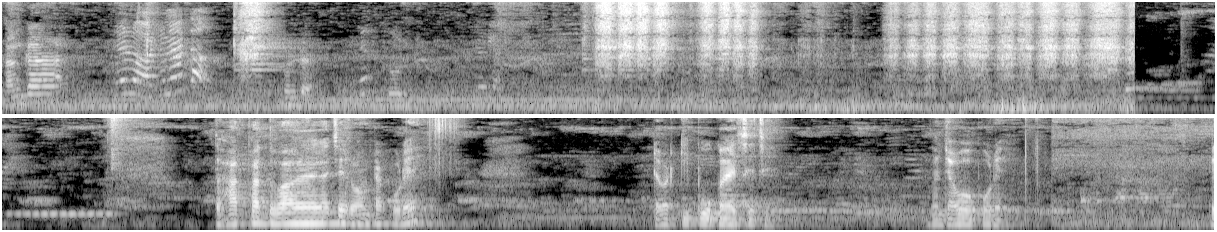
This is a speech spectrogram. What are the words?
না তো কোনটা দৌড় তো হাত ফাত ধোয়া হয়ে গেছে রংটা করে এটা আবার কি পোকা এসেছে? এখন যাব ওপরে তো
